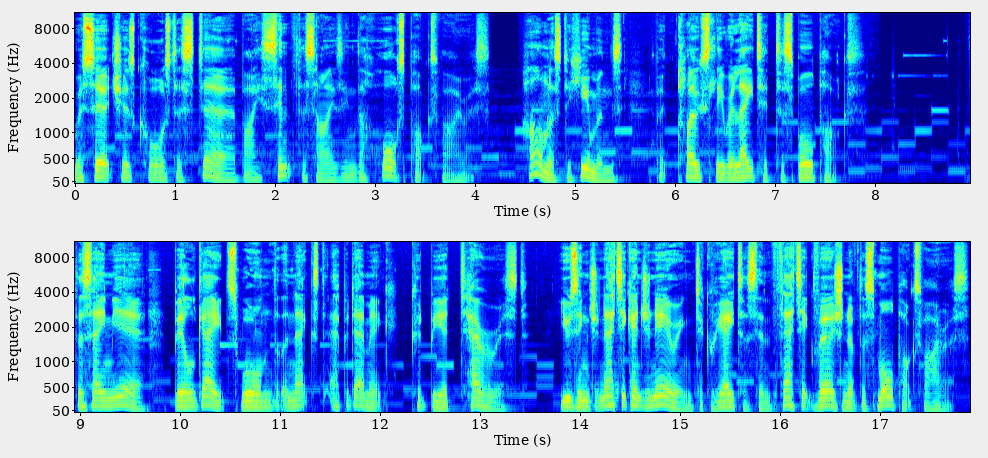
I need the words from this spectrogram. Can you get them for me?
researchers caused a stir by synthesizing the horsepox virus harmless to humans, but closely related to smallpox. The same year, Bill Gates warned that the next epidemic could be a terrorist, using genetic engineering to create a synthetic version of the smallpox virus.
